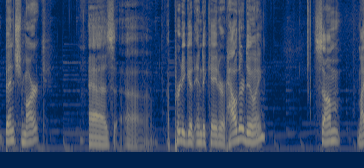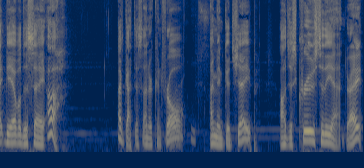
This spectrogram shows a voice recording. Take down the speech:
benchmark as uh, a pretty good indicator of how they're doing. Some might be able to say, ah, I've got this under control. I'm in good shape. I'll just cruise to the end, right?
